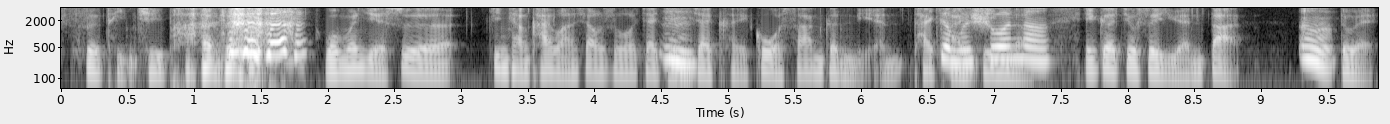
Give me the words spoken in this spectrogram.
是挺期盼的。我们也是经常开玩笑说，在柬埔寨可以过三个年，太开心了。怎么说呢？一个就是元旦，嗯对，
